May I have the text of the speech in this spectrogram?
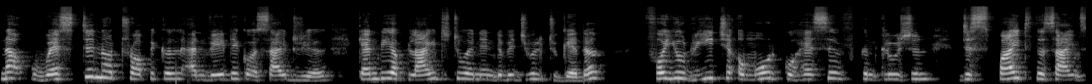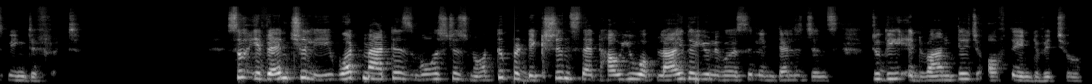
Now, Western or tropical and Vedic or sidereal can be applied to an individual together for you reach a more cohesive conclusion despite the signs being different. So eventually, what matters most is not the predictions that how you apply the universal intelligence to the advantage of the individual.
